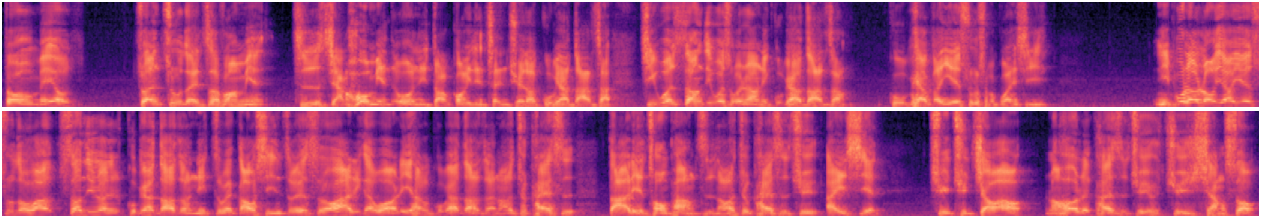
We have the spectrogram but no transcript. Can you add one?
都没有专注在这方面，只是讲后面的。哦，你祷告已经成全了，股票大涨。请问上帝为什么让你股票大涨？股票跟耶稣什么关系？你不能荣耀耶稣的话，上帝让你股票大涨，你只会高兴，只会说哇，你看我好厉害，股票大涨，然后就开始。打脸充胖子，然后就开始去爱现，去去骄傲，然后呢开始去去享受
